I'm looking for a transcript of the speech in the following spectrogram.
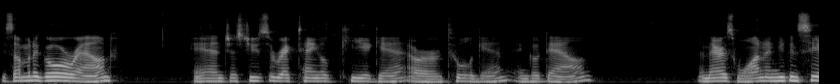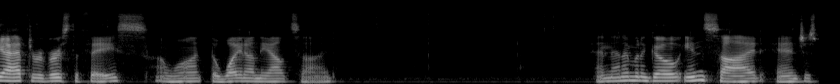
is I'm going to go around and just use the rectangle key again or tool again and go down and there's one and you can see I have to reverse the face I want the white on the outside and then I'm going to go inside and just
